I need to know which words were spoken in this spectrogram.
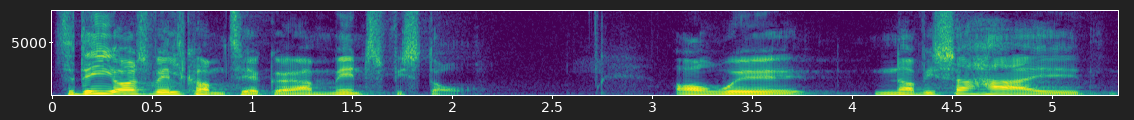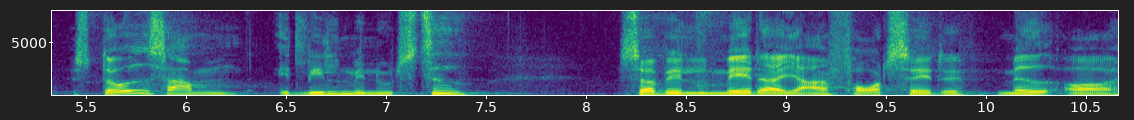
Så det er I også velkommen til at gøre, mens vi står. Og øh, når vi så har øh, stået sammen et lille minuts tid, så vil Mette og jeg fortsætte med at,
